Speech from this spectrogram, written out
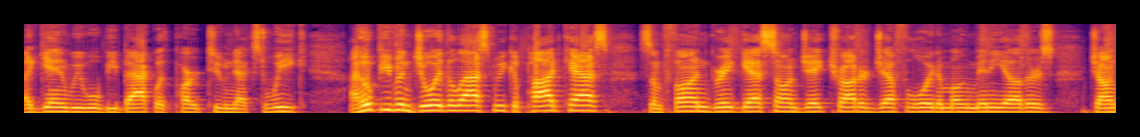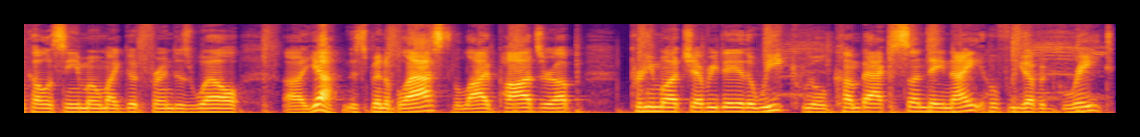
Again, we will be back with part 2 next week. I hope you've enjoyed the last week of podcasts. Some fun, great guests on Jake Trotter, Jeff Lloyd among many others, John Colosimo, my good friend as well. Uh, yeah, it's been a blast. The live pods are up pretty much every day of the week. We'll come back Sunday night. Hopefully, you have a great,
